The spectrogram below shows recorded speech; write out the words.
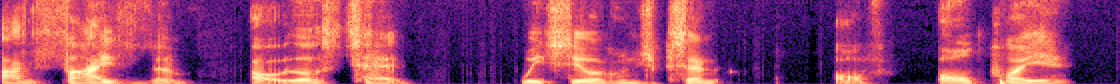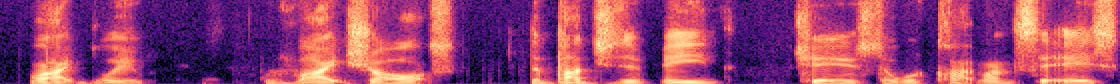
and five of them out of those 10, which they own 100% of, all playing light blue with white shorts. The badges have been changed to look like Man City's.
